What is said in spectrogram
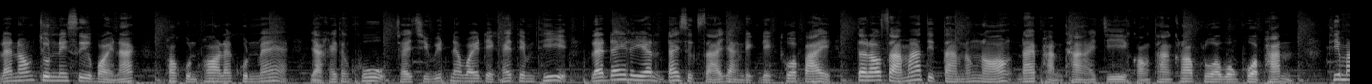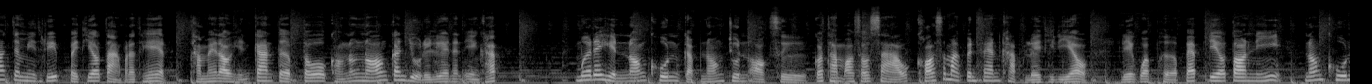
และน้องจุนในสื่อบ่อยนัก เพราะคุณพ่อและคุณแม่ อยากให้ทั้งคู่ใช้ชีวิตในวัยเด็กให้เต็มที่ และได้เรียนได้ศึกษาอย่างเด็กๆ ทั่วไป แต่เราสามารถติดตามน้องๆ ได้ผ่านทางไอจของทางครอบครัววงพัวพันธ์ที่มักจะมีทริปไปเที่ยวต่างประเทศทำให้เราเห็นการเติบโตของน้องๆ กันอยู่เรื่อยๆ นั่นเองครับ เมื่อได้เห็นน้องคุณกับน้องจุนออกสื่อ ก็ทำเอาสาวๆ ขอสมัครเป็นแฟนคลับเลยทีเดียว เรียกว่าเผลอแป๊บเดียวตอนนี้ น้องคุณ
